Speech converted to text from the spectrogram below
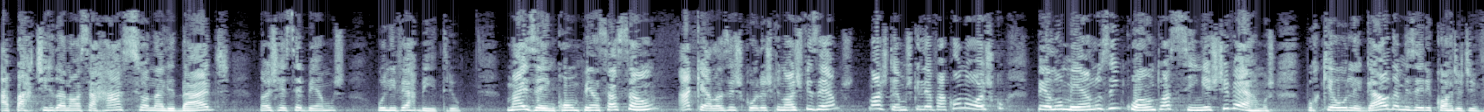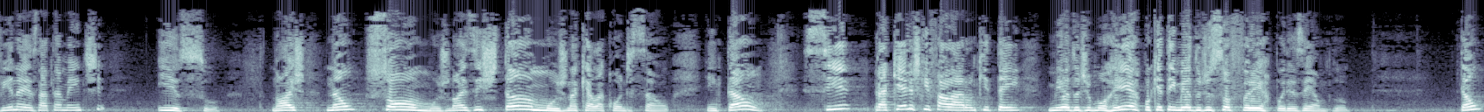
A partir da nossa racionalidade, nós recebemos o livre-arbítrio. Mas em compensação, aquelas escolhas que nós fizemos, nós temos que levar conosco, pelo menos enquanto assim estivermos. Porque o legal da misericórdia divina é exatamente isso. Nós não somos, nós estamos naquela condição. Então, se para aqueles que falaram que tem medo de morrer porque tem medo de sofrer, por exemplo. Então,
